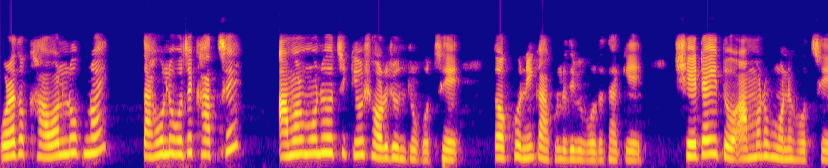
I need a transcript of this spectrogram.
ওরা তো খাওয়ার লোক নয়, তাহলে ও যে খাচ্ছে, আমার মনে হচ্ছে কেউ ষড়যন্ত্র করছে। তখনই কাকুলি দেবী বলতে থাকে, সেটাই তো আমারও মনে হচ্ছে।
